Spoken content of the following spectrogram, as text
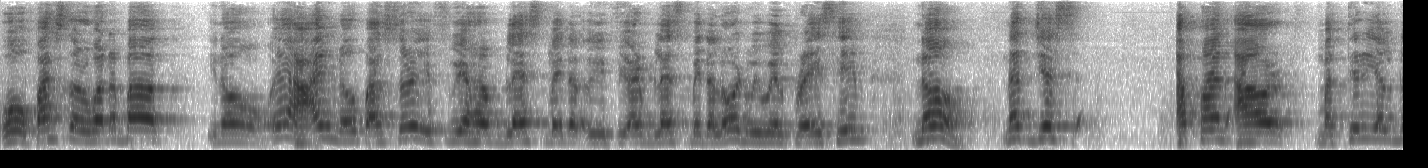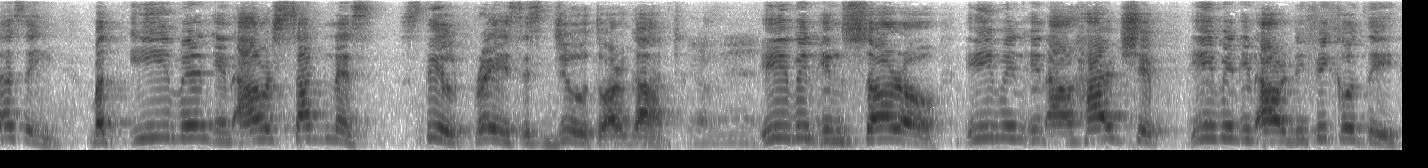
Oh, pastor, what about, you know, yeah, I know, pastor, if we are blessed by the if we are blessed by the Lord, we will praise him. No, not just upon our material blessing, but even in our sadness, still praise is due to our God. Amen. Even in sorrow, even in our hardship, even in our difficulty,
